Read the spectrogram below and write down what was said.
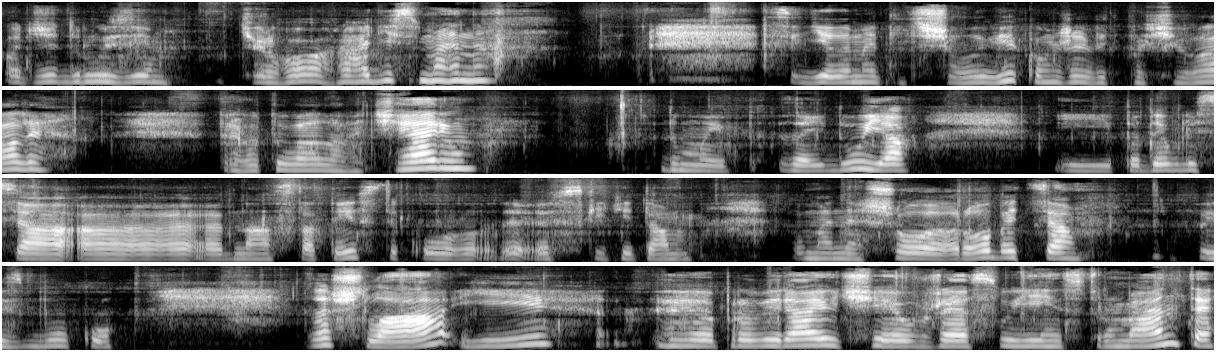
Отже, друзі, чергова радість в мене. Сиділи ми тут з чоловіком, вже відпочивали, приготувала вечерю. Думаю, зайду я і подивлюся на статистику, е, скільки там у мене що робиться у Фейсбуку. Зайшла і е, провіряючи вже свої інструменти,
